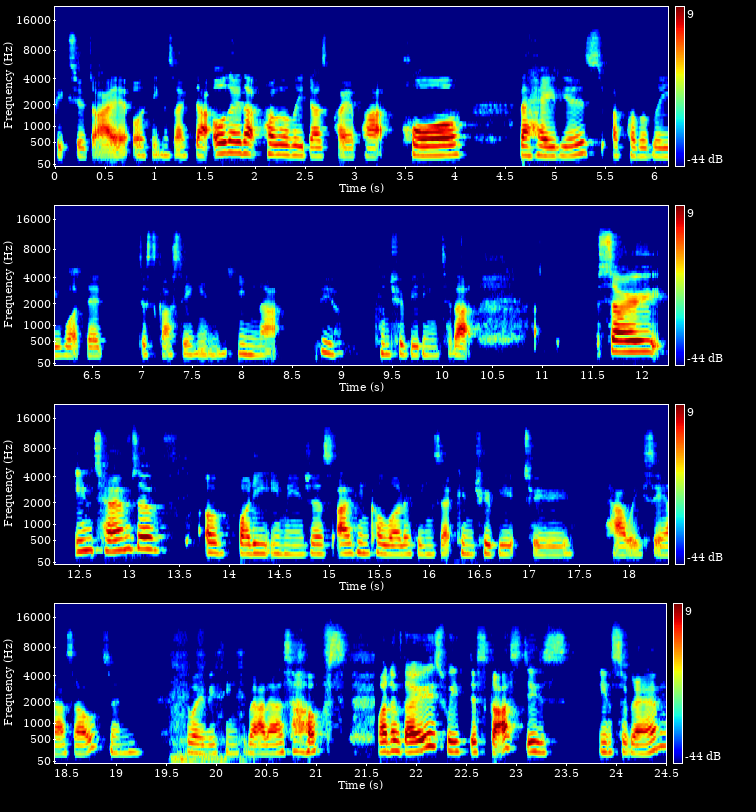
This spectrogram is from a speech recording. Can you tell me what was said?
fix your diet or things like that. Although that probably does play a part. Poor behaviors are probably what they're discussing in, in that. Yeah. Contributing to that. So in terms of, of body images, I think a lot of things that contribute to how we see ourselves and the way we think about ourselves. One of those we've discussed is Instagram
